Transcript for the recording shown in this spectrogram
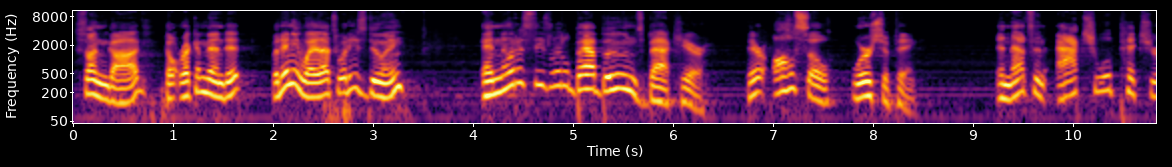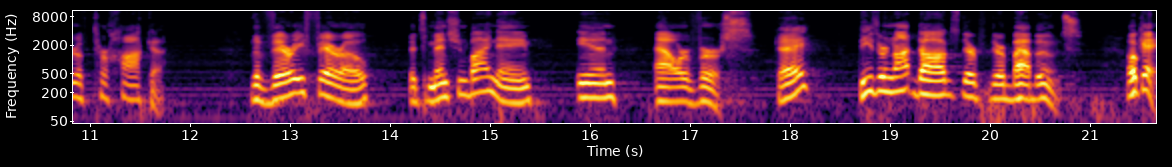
sun god. Don't recommend it. But anyway, that's what he's doing. And notice these little baboons back here. They're also worshiping. And that's an actual picture of Tirhakah, the very Pharaoh that's mentioned by name in our verse. Okay? These are not dogs, they're, they're baboons. Okay,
